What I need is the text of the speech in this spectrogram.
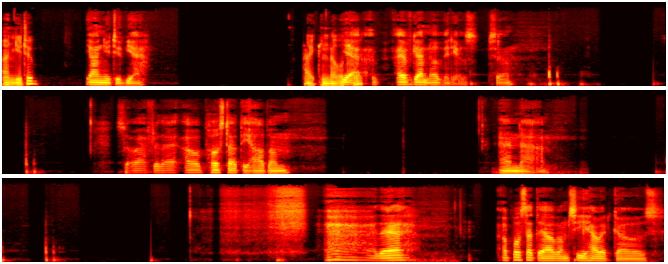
On YouTube, yeah, on YouTube, yeah, I can double yeah, check. I- I've got no videos. So so after that, I'll post out the album, and um, there I'll post out the album, see how it goes.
